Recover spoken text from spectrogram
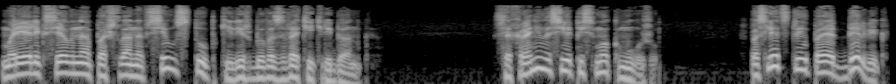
Мария Алексеевна пошла на все уступки, лишь бы возвратить ребенка. Сохранилось ее письмо к мужу. Впоследствии поэт Дельвик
